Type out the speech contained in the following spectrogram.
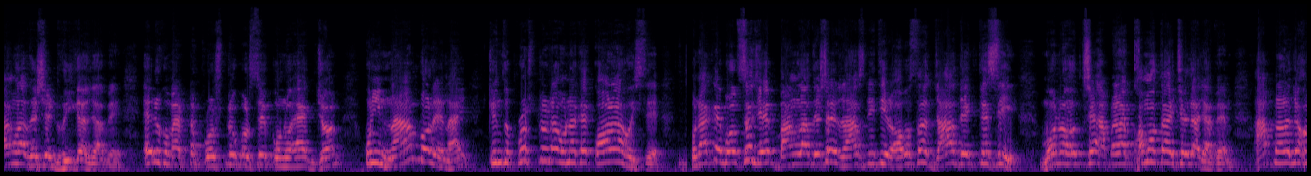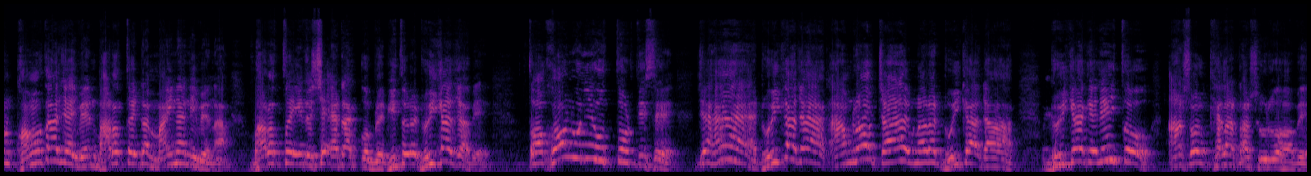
বাংলাদেশে ঢুইকা যাবে। এরকম একটা প্রশ্ন করছে কোনো একজন। উনি নাম বলে নাই, কিন্তু প্রশ্নটা ওনাকে করা হয়েছে ওনাকে বলছে যে, বাংলাদেশের রাজনীতির অবস্থা যা দেখতেছি, মনে হচ্ছে আপনারা ক্ষমতায় চলে যাবেন। আপনারা যখন ক্ষমতায় যাইবেন, ভারত তো এটা মাইনা নিবে না। ভারত তো এই দেশে অ্যাটাক করবে, ভিতরে ঢুইকা যাবে। তখন উনি উত্তর দিছে যে হ্যাঁ ঢুইকা যাক, আমরাও চাই ওনারা ঢুইকা যাক। ঢুইকা গেলেই তো আসল খেলাটা শুরু হবে।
